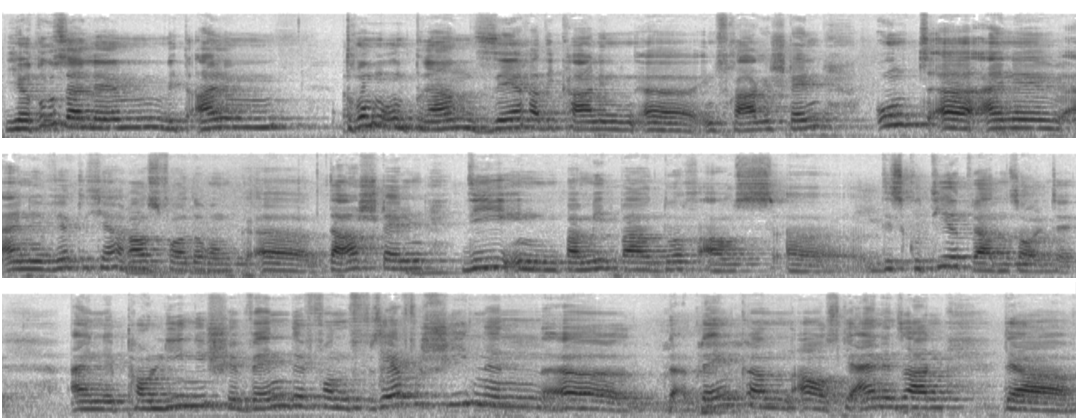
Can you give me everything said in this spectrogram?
Jerusalem mit allem Drum und Dran sehr radikal in, äh, in Frage stellen und äh, eine, eine wirkliche Herausforderung äh, darstellen, die in Bamidbar durchaus äh, diskutiert werden sollte eine paulinische Wende von sehr verschiedenen äh, Denkern aus. Die einen sagen, der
